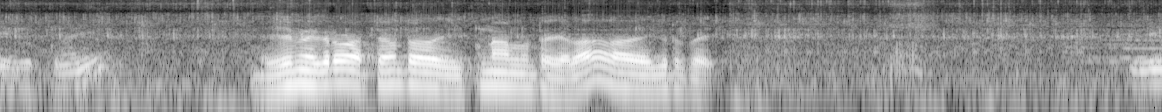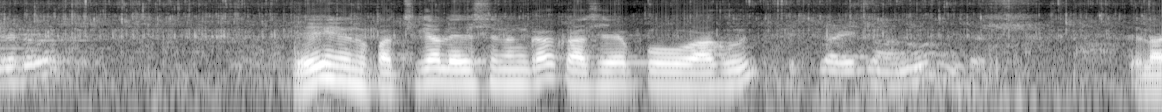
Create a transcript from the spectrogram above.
ఎగురుతున్నాయి ఏం ఎగరవు అట్టే ఉంటుంది ఇత్తనాలు ఉంటాయి కదా అలా ఎగురుతాయి ఏ నేను పచ్చికాయలు వేసినాక కాసేపు ఆగు ఇలా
